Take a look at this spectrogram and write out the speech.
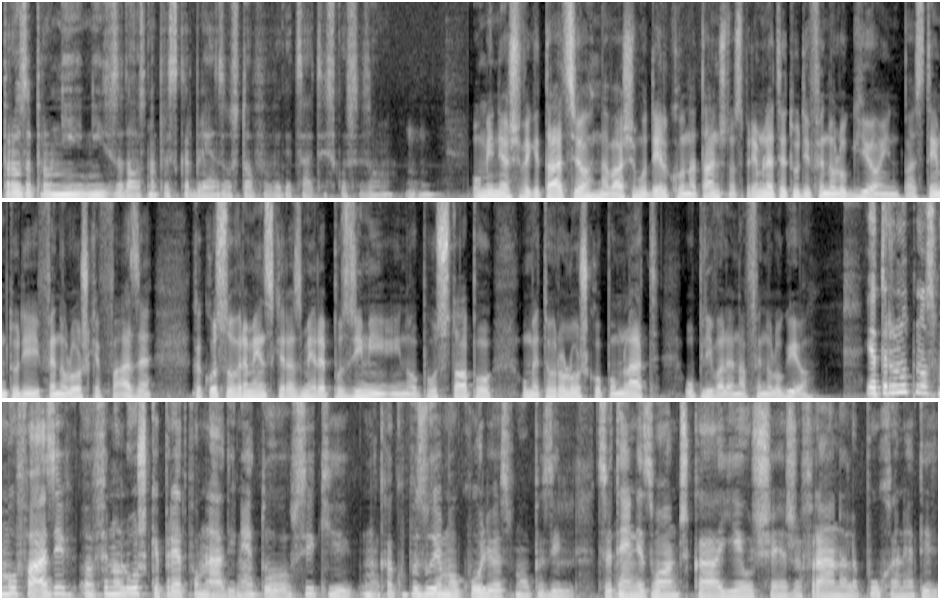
pravzaprav ni, ni zadostno preskrbljen za vstop v vegetacijsko sezono. Mhm. Omenjaš vegetacijo, na vašem oddelku natančno spremljate tudi fenologijo in pa s tem tudi fenološke faze. Kako so vremenske razmere po zimi in ob vstopu v meteorološko pomlad vplivali na fenologijo? Ja, trenutno smo v fazi eh, fenološke predpomladi. Ne? To vsi, ki opazujemo okolje, smo opazili cvetenje zvončka, jevše, žafrana, lapuha, ne? te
